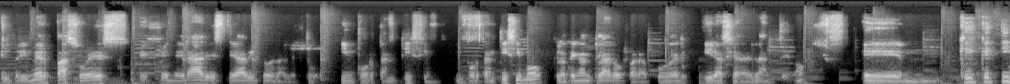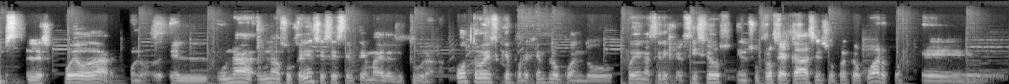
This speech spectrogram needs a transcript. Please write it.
el primer paso es eh, generar este hábito de la lectura. Importantísimo, importantísimo que lo tengan claro para poder ir hacia adelante, ¿no? Eh, ¿qué, tips les puedo dar? Bueno, una, una, sugerencia es este el tema de la lectura. Otro es que, por ejemplo, cuando pueden hacer ejercicios en su propia casa, en su propio cuarto, eh,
